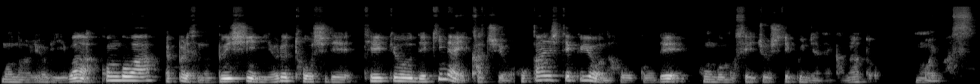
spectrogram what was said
ものよりは、今後はやっぱりその VC による投資で提供できない価値を保管していくような方向で今後も成長していくんじゃないかなと思います。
